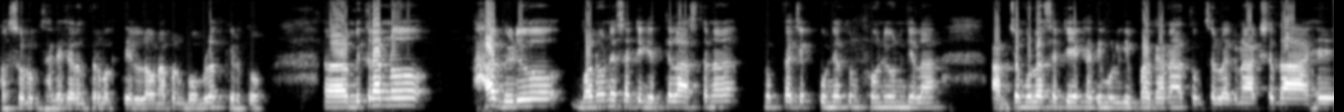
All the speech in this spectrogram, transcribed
फसवणूक झाल्याच्यानंतर मग तेल लावून आपण बोंबलत फिरतो. मित्रांनो हा व्हिडिओ बनवण्यासाठी घेतलेला असताना नुकताच एक पुण्यातून फोन येऊन गेला. आमच्या मुलासाठी एखादी मुलगी बघा ना तुमचं लग्न अक्षदा आहे.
